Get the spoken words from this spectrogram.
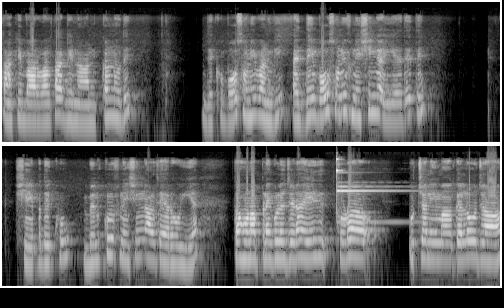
ਤਾਂ ਕਿ ਬਾਰ-ਬਾਰ ਧਾਗੇ ਨਾ ਨਿਕਲਣ ਉਹਦੇ। ਦੇਖੋ, ਬਹੁਤ ਸੋਹਣੀ ਬਣ ਗਈ। ਐਦਾਂ ਹੀ ਬਹੁਤ ਸੋਹਣੀ ਫਿਨਿਸ਼ਿੰਗ ਆਈ ਹੈ ਇਹਦੇ ਤੇ। ਸ਼ੇਪ ਦੇਖੋ, ਬਿਲਕੁਲ ਫਿਨਿਸ਼ਿੰਗ ਨਾਲ ਤਿਆਰ ਹੋਈ ਹੈ। ਤਾਂ ਹੁਣ ਆਪਣੇ ਕੋਲ ਜਿਹੜਾ ਇਹ ਥੋੜਾ ਉੱਚਾ ਨੀਮਾ ਕਹ ਲਓ ਜਾਂ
